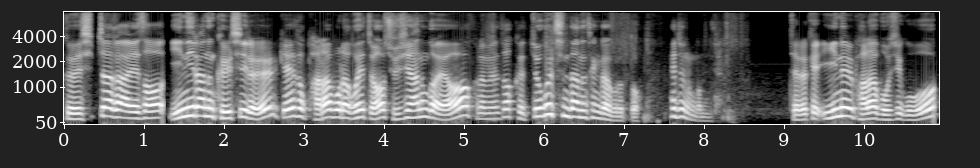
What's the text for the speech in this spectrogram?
그 십자가에서 인이라는 글씨를 계속 바라보라고 했죠. 주시하는 거예요. 그러면서 그쪽을 친다는 생각으로 또 해주는 겁니다. 자 이렇게 인을 바라보시고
